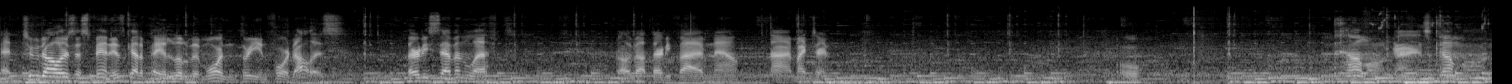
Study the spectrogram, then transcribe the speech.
At two dollars a spin, it's got to pay a little bit more than three and four dollars. Thirty-seven left. Probably about thirty-five now. All right, my turn. Oh. Come on, guys. Come on.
